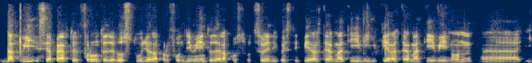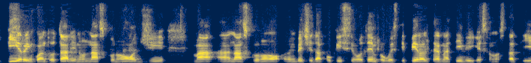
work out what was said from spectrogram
da qui si è aperto il fronte dello studio all'approfondimento della costruzione di questi peer alternativi. I peer alternativi, non, eh, i peer in quanto tali non nascono oggi, ma eh, nascono invece da pochissimo tempo questi peer alternativi che sono stati,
